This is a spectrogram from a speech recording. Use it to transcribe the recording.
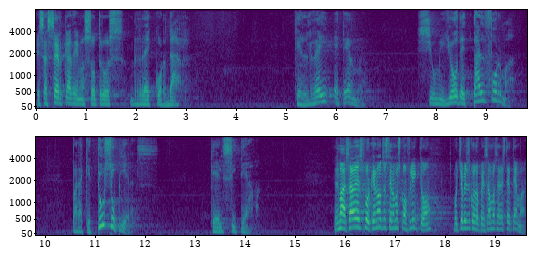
Es acerca de nosotros recordar que el Rey eterno se humilló de tal forma para que tú supieras que Él sí te ama. Es más, ¿sabes por qué nosotros tenemos conflicto muchas veces cuando pensamos en este tema?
